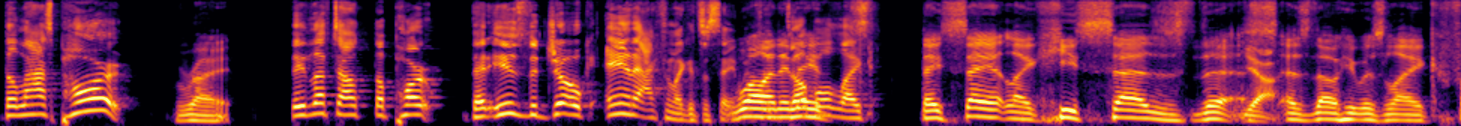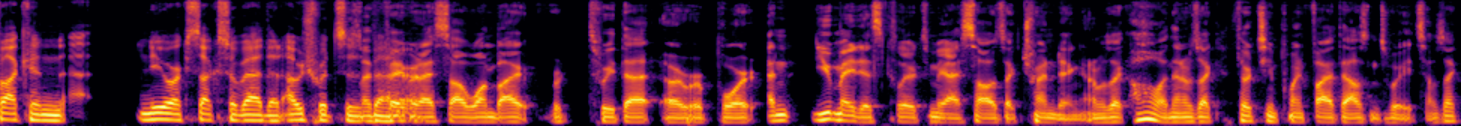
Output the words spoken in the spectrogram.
the last part, right. they left out the part that is the joke and acting like it's a statement. Well, It's and double made- like They say it like he says this Yeah. as though he was like, fucking uh, New York sucks so bad that Auschwitz is my better. favorite. I saw one by tweet that or report, and you made this clear to me. I saw it was like trending, and I was like, oh, and then it was like thirteen point five thousand tweets. I was like,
